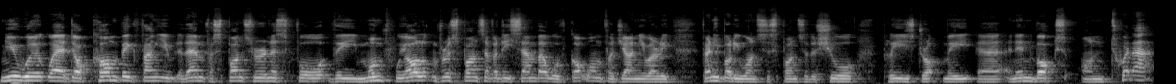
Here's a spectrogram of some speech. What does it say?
newworkwear.com. Big thank you to them for sponsoring us for the month. We are looking for a sponsor for December. We've got one for January. If anybody wants to sponsor the show, please drop me uh, an inbox on Twitter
